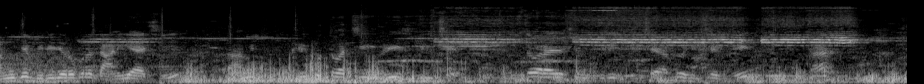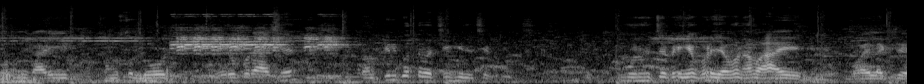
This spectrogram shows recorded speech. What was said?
আমি যে ব্রিজের উপরে দাঁড়িয়ে আছি, আমি ফিল করতে পারছি ব্রিজ হিলছে। বুঝতে পারা যাচ্ছে ব্রিজ হিলছে, এত হিলছে ব্রিজ হ্যাঁ? গাড়ির সমস্ত লোড এর উপরে আছে। তো আমি ফিল করতে পারছি হিলছে ব্রিজ। মনে হচ্ছে ভেঙে পড়ে যাব না ভাই, ভয় লাগছে।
